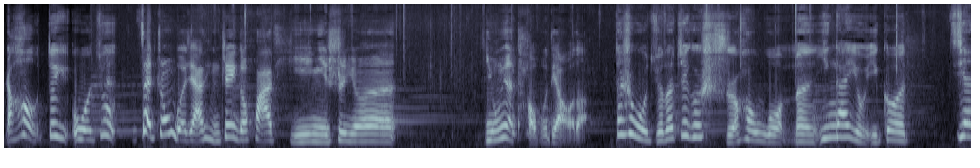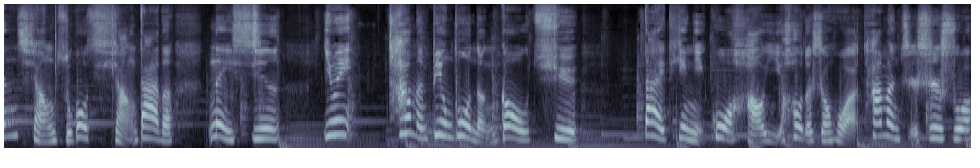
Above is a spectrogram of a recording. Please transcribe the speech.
然后对于我就在中国家庭这个话题，你是永远永远逃不掉的。但是我觉得这个时候我们应该有一个坚强、足够强大的内心，因为他们并不能够去。代替你过好以后的生活，他们只是说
